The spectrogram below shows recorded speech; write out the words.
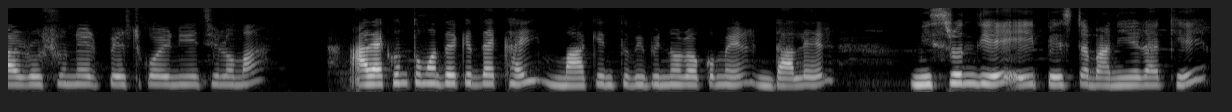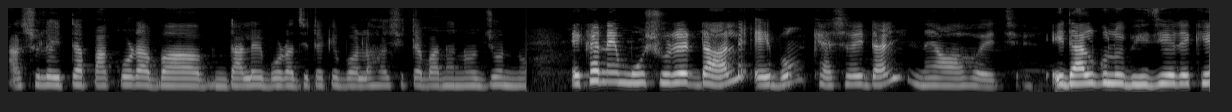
আর রসুনের পেস্ট করে নিয়েছিল মা। আর এখন তোমাদেরকে দেখাই, মা কিন্তু বিভিন্ন রকমের ডালের মিশ্রণ দিয়ে এই পেস্টটা বানিয়ে রাখে। আসলে এটা পাকোড়া বা ডালের বড়া যেটাকে বলা হয় সেটা বানানোর জন্য। এখানে মুসুরের ডাল এবং খেসারি ডাল নেওয়া হয়েছে। এই ডালগুলো ভিজিয়ে রেখে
